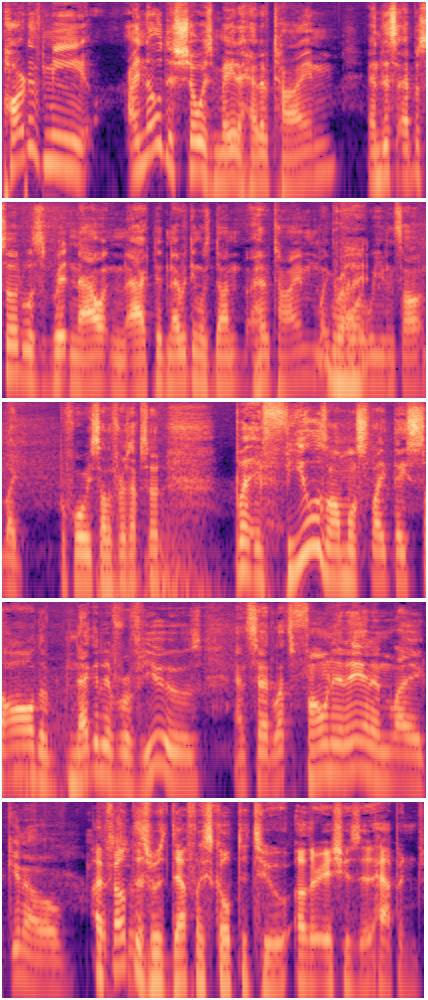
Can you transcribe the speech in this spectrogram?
part of me I know this show is made ahead of time and this episode was written out and acted and everything was done ahead of time like before Right. we even saw like before we saw the first episode but it feels almost like they saw the negative reviews and said let's phone it in and like you know I felt just- this was definitely sculpted to other issues that happened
